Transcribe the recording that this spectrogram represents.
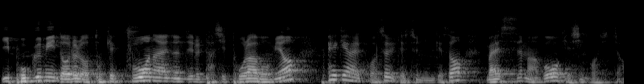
이 복음이 너를 어떻게 구원하였는지를 다시 돌아보며 회개할 것을 예수님께서 말씀하고 계신 것이죠.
